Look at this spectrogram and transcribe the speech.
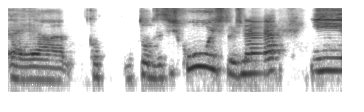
é, todos esses custos, né? E,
